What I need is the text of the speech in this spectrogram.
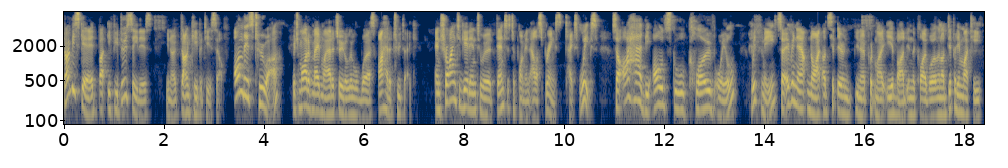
Don't be scared, but if you do see this, you know, don't keep it to yourself. On this tour, which might have made my attitude a little worse, I had a toothache. And trying to get into a dentist appointment in Alice Springs takes weeks. So I had the old school clove oil with me. So every now night I'd sit there and, you know, put my earbud in the clove oil and I'd dip it in my teeth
